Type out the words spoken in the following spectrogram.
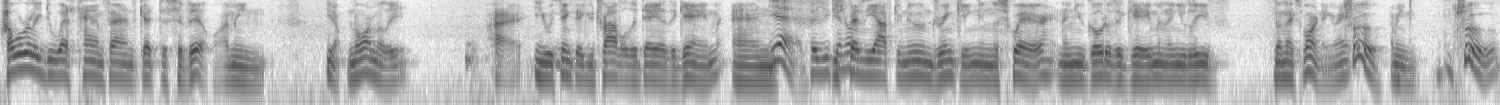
how early do West Ham fans get to Seville? I mean, you know, normally. Uh, you would think that you travel the day of the game and Yeah, but you can spend the afternoon drinking in the square and then you go to the game and then you leave the next morning, right? True. I mean, True.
